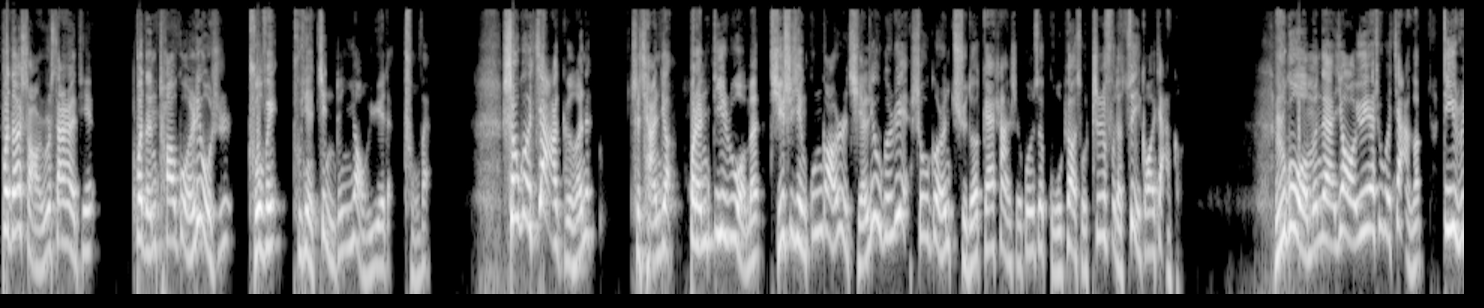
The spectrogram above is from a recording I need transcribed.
不得少于三十天。不能超过六十，除非出现竞争要约的除外。收购价格呢，是强调不能低于我们提示性公告日前六个月收购人取得该上市公司股票所支付的最高价格。如果我们的要约收购价格低于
